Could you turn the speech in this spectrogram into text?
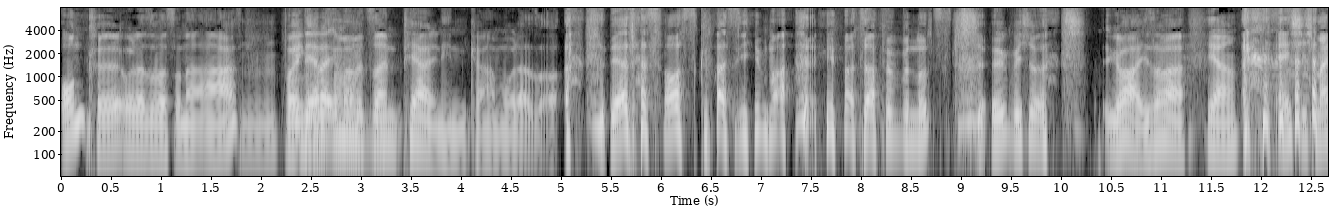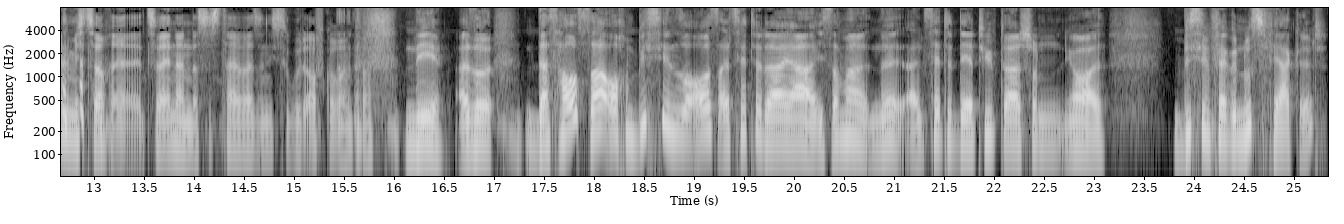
Onkel oder sowas so eine Art, Mhm. weil der da immer mit seinen Perlen hinkam oder so. Der hat das Haus quasi immer, immer dafür benutzt, irgendwelche, ja, ich sag mal, Ja, echt, ich meine mich zu, äh, zu erinnern, dass es teilweise nicht so gut aufgeräumt war. Nee, also das Haus sah auch ein bisschen so aus, als hätte da, ja, ich sag mal, ne, als hätte der Typ da schon, ja, ein bisschen vergenussferkelt.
